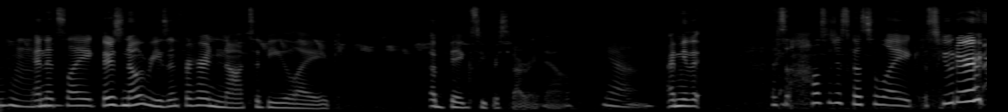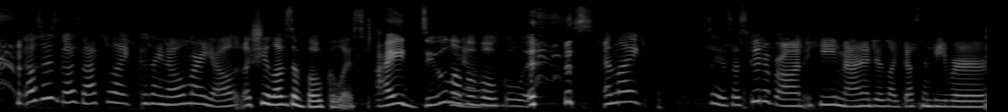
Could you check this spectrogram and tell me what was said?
Mm-hmm. and it's like there's no reason for her not to be like a big superstar right now. yeah. I mean, it this also just goes to like Scooter. It also just goes back to like, cause I know Marielle, like she loves a vocalist, I do love know. a vocalist. and like, so, so Scooter Braun, he manages like Justin Bieber,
